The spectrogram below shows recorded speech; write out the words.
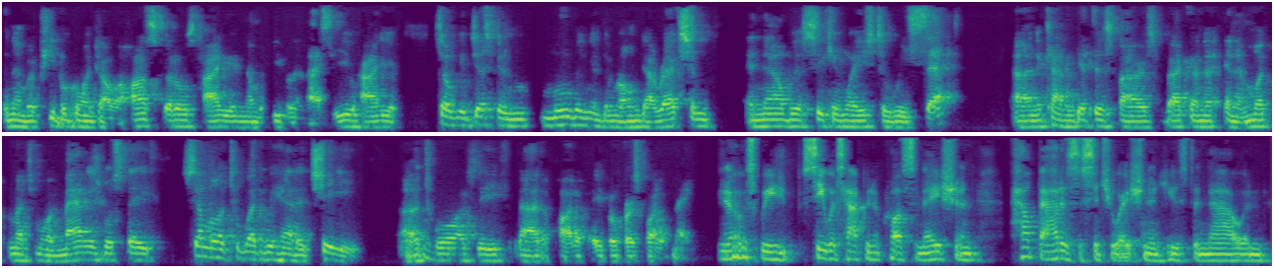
The number of people going to our hospitals higher. The number of people in ICU higher. So we've just been moving in the wrong direction. And now we're seeking ways to reset uh, and to kind of get this virus back in a, in a much, much more manageable state, similar to what we had achieved uh, towards the latter part of April, first part of May. You know, as we see what's happening across the nation, how bad is the situation in Houston now, and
